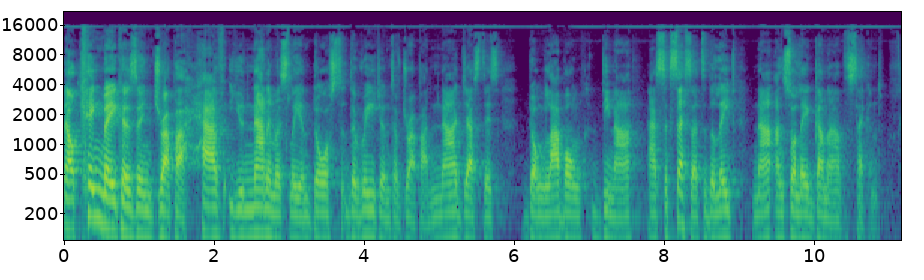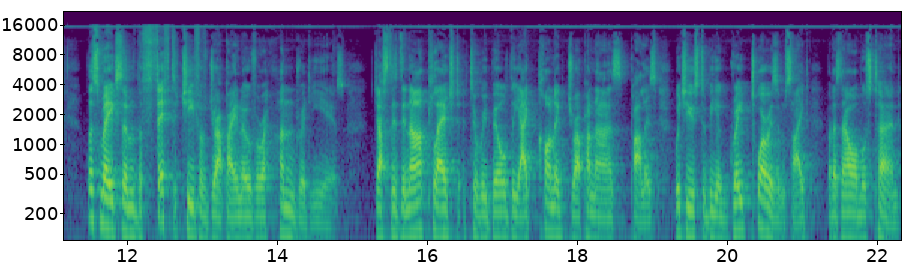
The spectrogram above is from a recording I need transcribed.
Now, kingmakers in Jirapa have unanimously endorsed the regent of Jirapa, Na Justice Donglabong Dina, as successor to the late Na Ansole Gana II. This makes him the fifth chief of Jirapa in over 100 years. Justice Dina pledged to rebuild the iconic Jirapa Naa's Palace, which used to be a great tourism site but has now almost turned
